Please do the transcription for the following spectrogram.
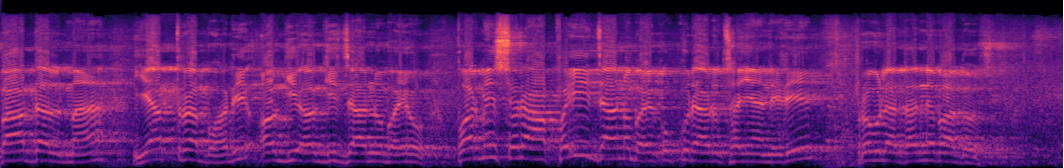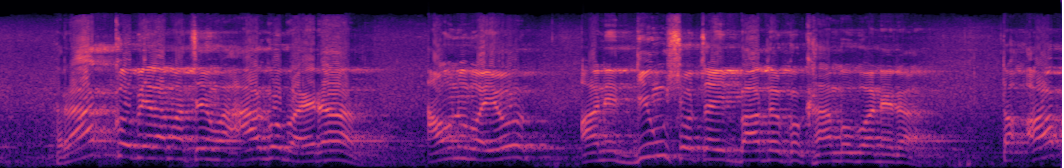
बादलमा यात्राभरि अघि अघि जानुभयो। परमेश्वर आफै जानुभएको कुराहरू छ यहाँनिर। प्रभुलाई धन्यवाद होस्। रातको बेलामा चाहिँ उहाँ आगो भएर आउनुभयो अनि दिउँसो चाहिँ बादलको खाँबो बनेर अब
